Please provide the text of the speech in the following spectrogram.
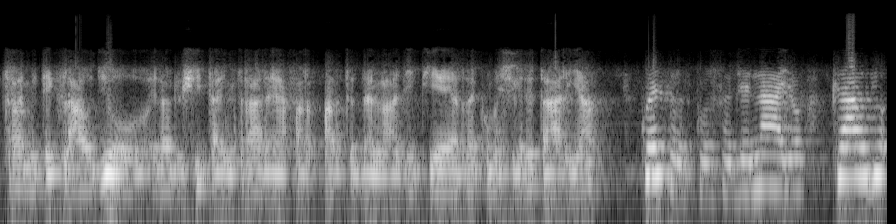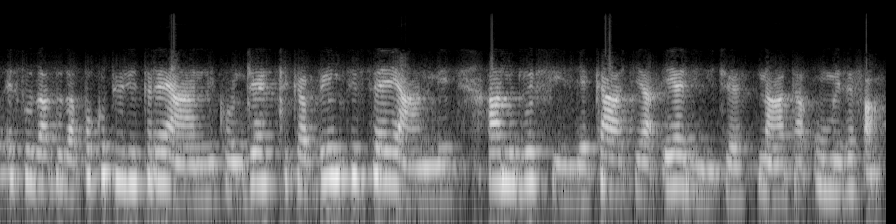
tramite Claudio era riuscita a entrare a far parte della GTR come segretaria. Questo lo scorso gennaio. Claudio è sposato da poco più di tre anni con Jessica, 26 anni. Hanno due figlie, Katia e Alice, nata un mese fa.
